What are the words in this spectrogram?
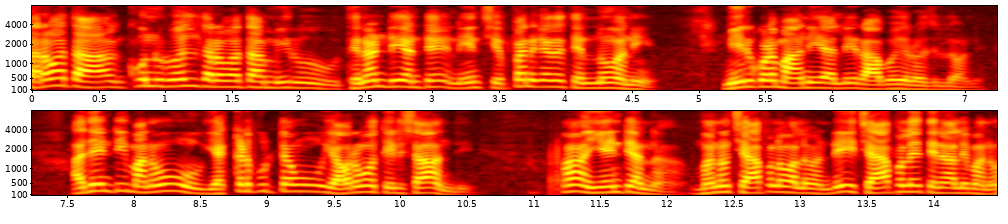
తర్వాత కొన్ని రోజుల తర్వాత మీరు తినండి అంటే నేను చెప్పాను కదా తిన్ను అని. మీరు కూడా మానేయాలి రాబోయే రోజుల్లో అని. అదేంటి మనం ఎక్కడ పుట్టాము ఎవరమో తెలుసా అంది. ఏంటి అన్న? మనం చేపల వాళ్ళమండి చేపలే తినాలి మనం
